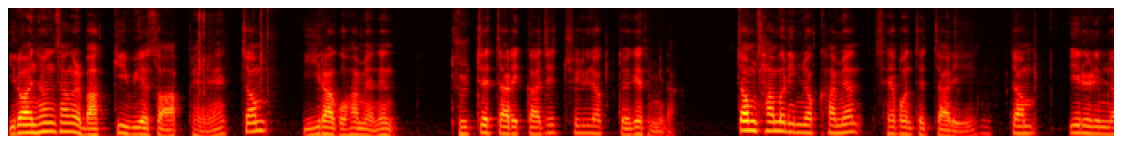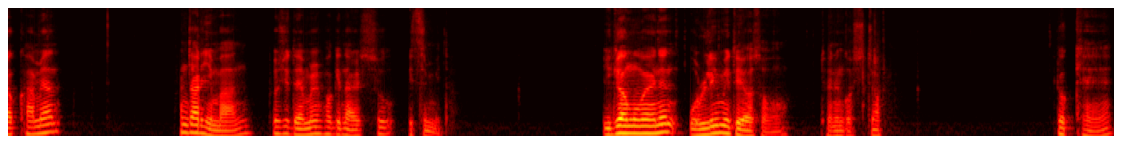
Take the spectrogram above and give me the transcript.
이러한 현상을 막기 위해서 앞에 .2라고 하면은 둘째 자리까지 출력되게 됩니다. .3을 입력하면 세 번째 자리, .1을 입력하면 한 자리만 표시됨을 확인할 수 있습니다. 이 경우에는 올림이 되어서 되는 것이죠. 이렇게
